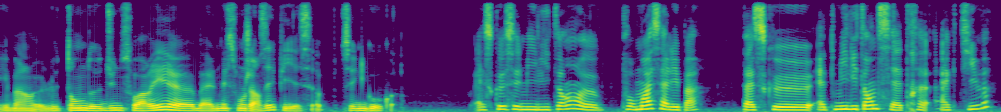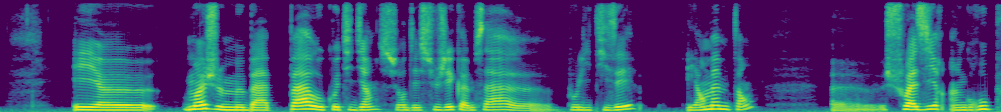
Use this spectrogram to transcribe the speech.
Et ben euh, le temps d'une soirée, euh, bah, elle met son jersey puis c'est une go quoi. Est-ce que c'est militant? Pour moi, ça l'est pas. Parce que être militante, c'est être active. Et moi, je me bats pas au quotidien sur des sujets comme ça, politisés. Et en même temps, choisir un groupe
